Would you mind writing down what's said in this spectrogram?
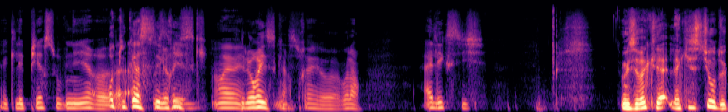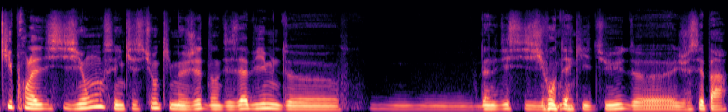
Avec les pires souvenirs. en tout cas, c'est le risque. c'est le risque. Après, euh, voilà. Alexis. Oui, c'est vrai que la, question de qui prend la décision, c'est une question qui me jette dans des abîmes de d'indécision, d'inquiétude, euh, je sais pas.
